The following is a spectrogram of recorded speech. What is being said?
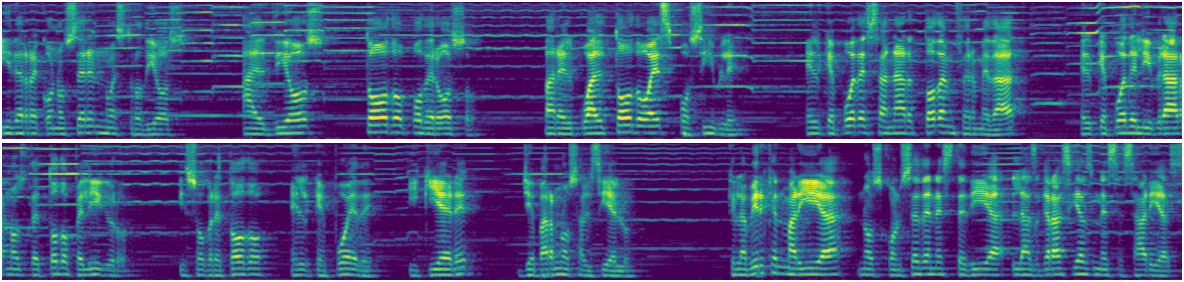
y de reconocer en nuestro Dios al Dios Todopoderoso, para el cual todo es posible, el que puede sanar toda enfermedad, el que puede librarnos de todo peligro y sobre todo el que puede y quiere llevarnos al cielo. Que la Virgen María nos conceda en este día las gracias necesarias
